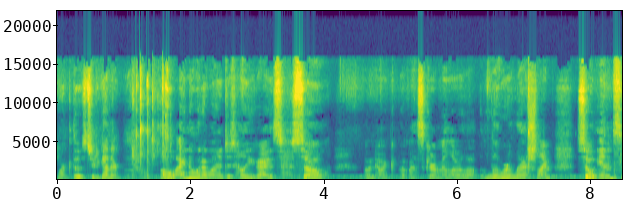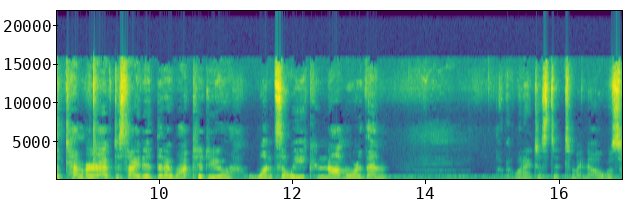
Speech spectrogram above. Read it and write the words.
work those two together. Oh, I know what I wanted to tell you guys. So, oh, now I can put mascara on my lower, lower lash line. So in September, I've decided that I want to do once a week, not more than, look at what I just did to my nose.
